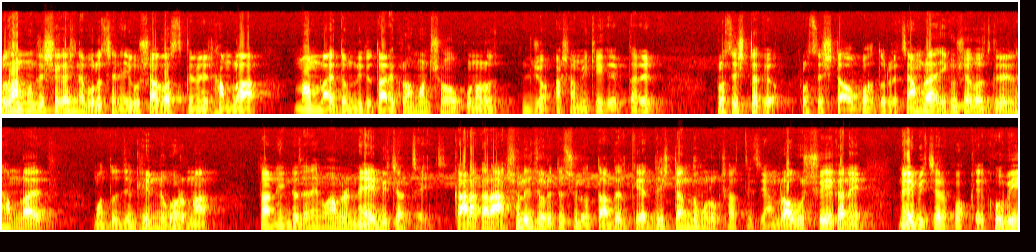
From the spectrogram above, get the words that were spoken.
প্রধানমন্ত্রী শেখ হাসিনা বলেছেন, একুশে আগস্ট গ্রেনেড হামলা মামলায় দণ্ডিত তারেক রহমান সহ পনেরো আসামিকে গ্রেপ্তারের প্রচেষ্টাকে, প্রচেষ্টা অব্যাহত রয়েছে। আমরা একুশে আগস্ট গ্রেনেড হামলায় মতো যে ঘৃণ্য ঘটনা তার নিন্দা জানাই এবং আমরা ন্যায় বিচার চাই। কারা কারা আসলেই জড়িত ছিল তাদেরকে দৃষ্টান্তমূলক শাস্তি চাই। আমরা অবশ্যই এখানে ন্যায় বিচারের পক্ষে। খুবই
